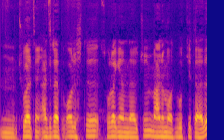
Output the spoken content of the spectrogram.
Mm, chuvalchang ajratib olishni so'raganlar uchun ma'lumot bo'lib ketadi.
